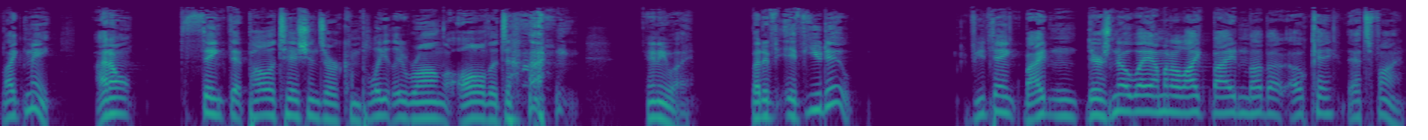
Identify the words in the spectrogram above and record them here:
Like me. I don't think that politicians are completely wrong all the time. anyway, but if, if you do, if you think Biden, there's no way I'm going to like Biden, blah, blah, okay, that's fine.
